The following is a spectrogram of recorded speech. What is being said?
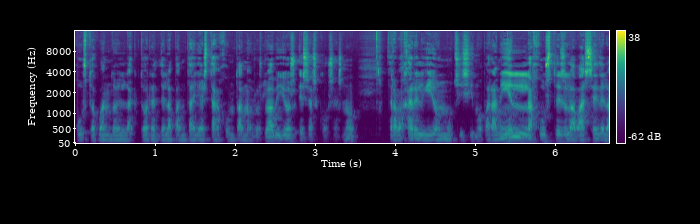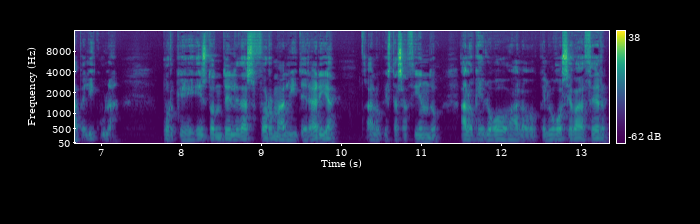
justo cuando el actor de la pantalla está juntando los labios, esas cosas, ¿no? Trabajar el guion muchísimo. Para mí el ajuste es la base de la película, porque es donde le das forma literaria a lo que estás haciendo, a lo que luego, a lo que luego se va a hacer,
